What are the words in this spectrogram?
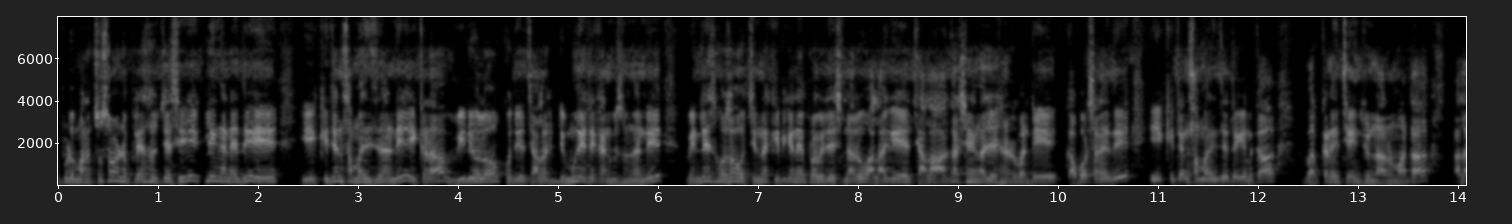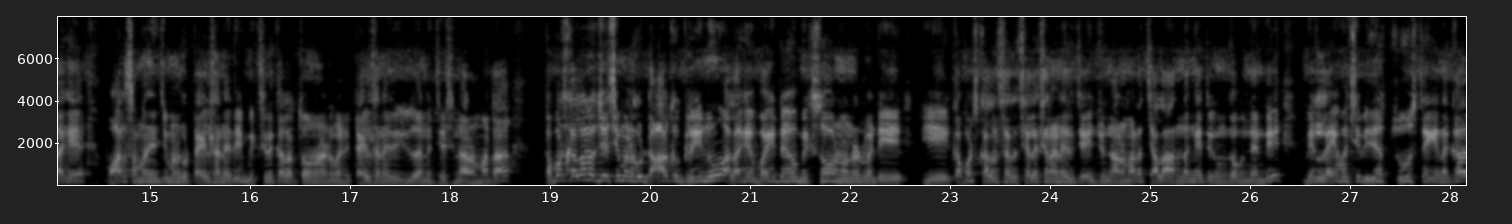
ఇప్పుడు మనం చూసినటువంటి ప్లేస్ వచ్చేసి క్లీన్ అనేది ఈ కిచెన్ సంబంధించిందండి. ఇక్కడ వీడియోలో కొద్దిగా చాలా డిమ్ అయితే కనిపిస్తుందండి. వెంటిలేషన్ కోసం చిన్న కిటికీ అనేది ప్రొవైడ్ చేసినారు. అలాగే చాలా ఆకర్షణీయంగా చేసినటువంటి కబోర్డ్స్ అనేది ఈ కిచెన్ సంబంధించి అయితే కనుక వర్క్ అనేది చేయించి ఉన్నారనమాట అలాగే వాల్ సంబంధించి మనకు టైల్స్ అనేది మిక్స్డ్ కలర్తో ఉన్నటువంటి టైల్స్ అనేది యూజ్ అనేది చేసినారనమాట కబోర్డ్స్ కలర్ వచ్చేసి మనకు డార్క్ గ్రీన్ అలాగే వైట్ మిక్స్ ఉన్నటువంటి ఈ కబోర్డ్స్ కలర్ సెలెక్షన్ అనేది చేయించున్నాను అనమాట చాలా అందంగా అయితే కనుక ఉందండి. మీరు లైవ్ వచ్చి విజిట్ చూస్తే కనుక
